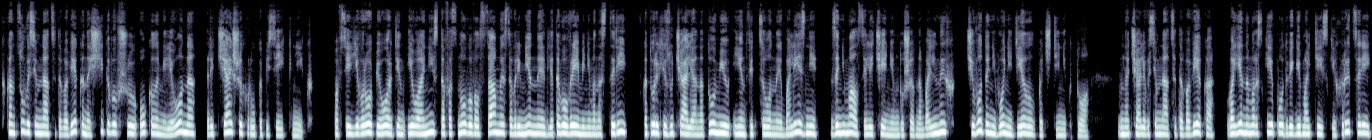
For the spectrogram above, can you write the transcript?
к концу XVIII века насчитывавшую около миллиона редчайших рукописей книг. По всей Европе орден иоаннистов основывал самые современные для того времени монастыри, в которых изучали анатомию и инфекционные болезни, занимался лечением душевнобольных, чего до него не делал почти никто. В начале XVIII века военно-морские подвиги мальтийских рыцарей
